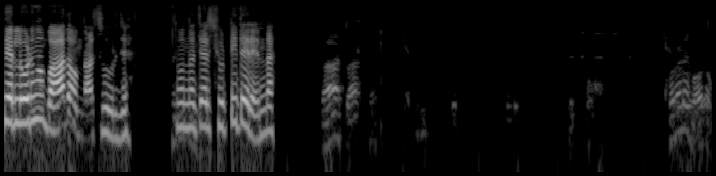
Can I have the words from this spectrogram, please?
ਫਿਰ ਲੋਹੜੀਆਂ ਬਾਅਦ ਆਉਂਦਾ ਸੂਰਜ। ਉਹਨਾਂ ਚਿਰ ਛੁੱਟੀ ਤੇ ਰਹਿੰਦਾ। ਉਹਨਾਂ ਨੇ ਬਹੁਤ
